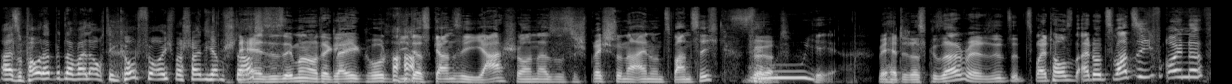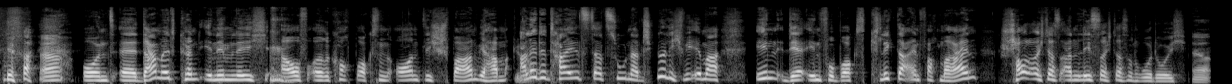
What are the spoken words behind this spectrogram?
Also, Paul hat mittlerweile auch den Code für euch wahrscheinlich am Start. Ja, es ist immer noch der gleiche Code wie das ganze Jahr schon. Also es ist Sprechstunde 21. Für, Oh yeah. Wer hätte das gesagt? Wir sind in 2021, Freunde. Und äh, damit könnt ihr nämlich auf eure Kochboxen ordentlich sparen. Wir haben Genau. alle Details dazu, natürlich wie immer in der Infobox. Klickt da einfach mal rein, schaut euch das an, lest euch das in Ruhe durch. Ja.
